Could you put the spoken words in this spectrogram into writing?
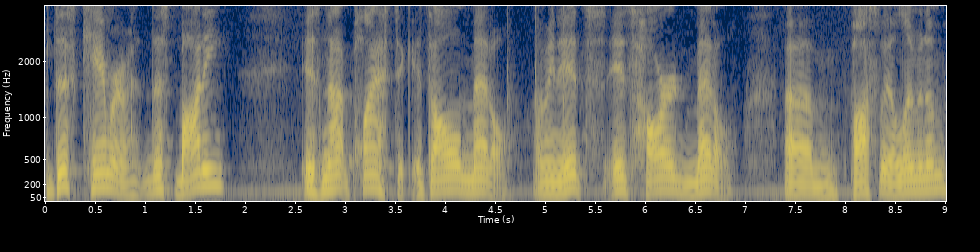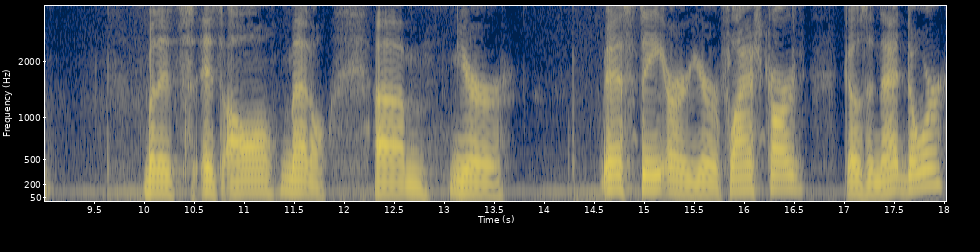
but this camera, this body is not plastic. It's all metal. I mean, it's, it's hard metal, um, possibly aluminum, but it's, it's all metal. Um, your SD or your flash card goes in that door.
